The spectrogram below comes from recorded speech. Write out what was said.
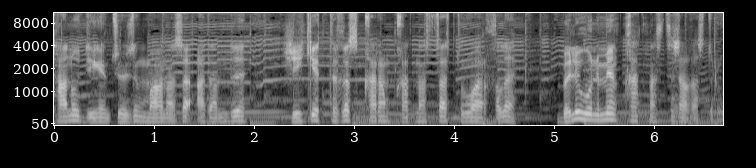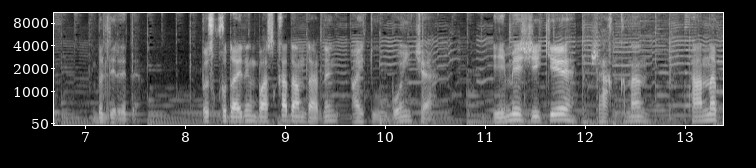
тану деген сөздің мағынасы адамды жеке тығыз қарым қатынастастыру арқылы білу онымен қатынасты жалғастыру білдіреді. Біз құдайдың басқа адамдардың айтуы бойынша емес жеке жақыннан танып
